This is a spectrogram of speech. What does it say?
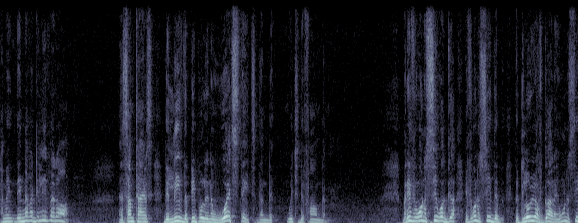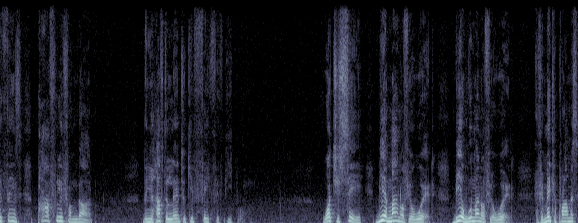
I mean, they never delivered on. And sometimes they leave the people in a worse state than the, which they found them. But if you want to see what God, if you want to see the, the glory of God and you want to see things powerfully from God, then you have to learn to keep faith with people. What you say, be a man of your word, be a woman of your word. If you make a promise,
